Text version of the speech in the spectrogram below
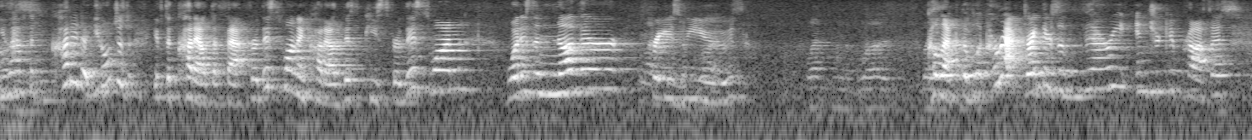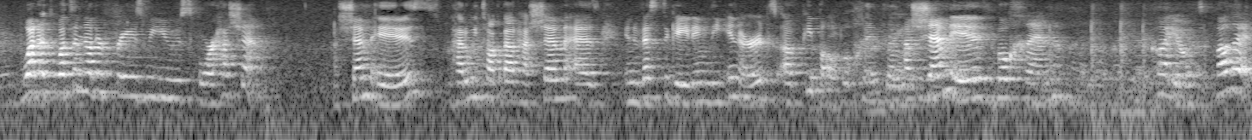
You have to cut it. You don't just. You have to cut out the fat for this one and cut out this piece for this one. What is another phrase we use? Collecting the blood. Collect the blood. Correct, right? There's a very intricate process. What, what's another phrase we use for Hashem? Hashem is. How do we talk about Hashem as investigating the innards of people? Hashem is bochen klayot valeh.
